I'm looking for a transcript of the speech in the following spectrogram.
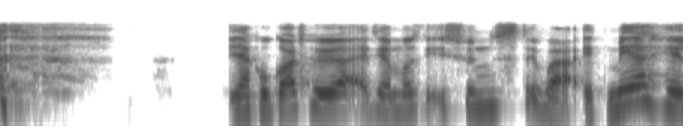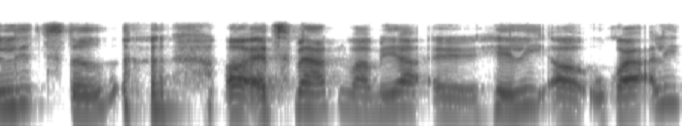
jeg kunne godt høre, at jeg måske synes, det var et mere heldigt sted, og at smerten var mere øh, hellig og urørlig,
